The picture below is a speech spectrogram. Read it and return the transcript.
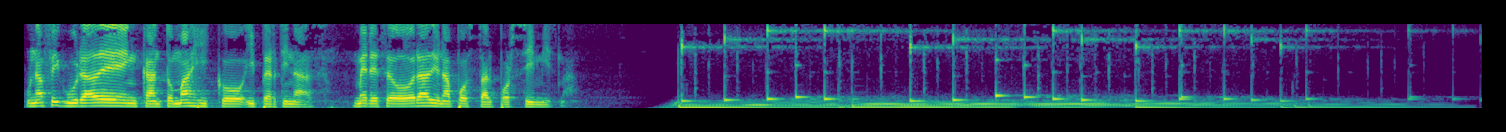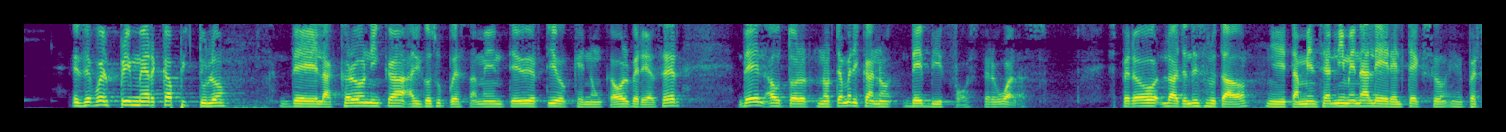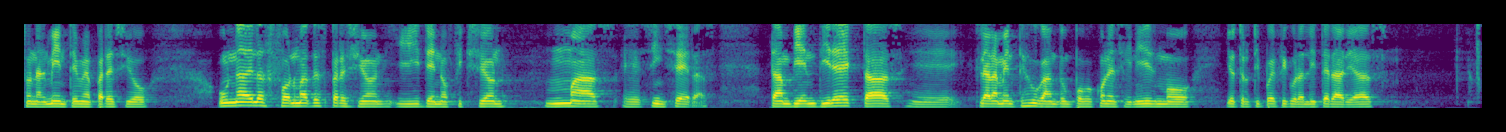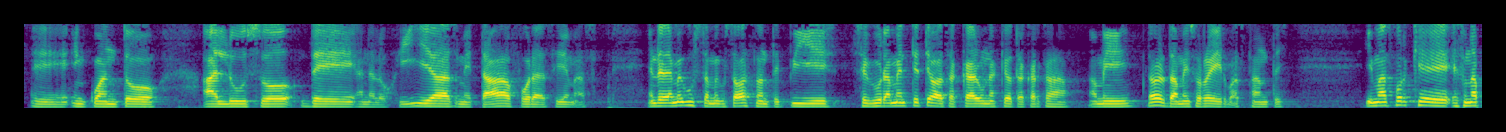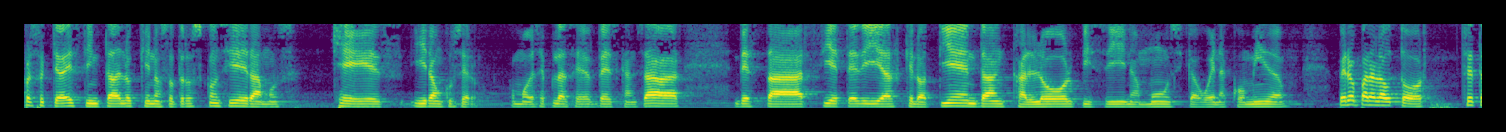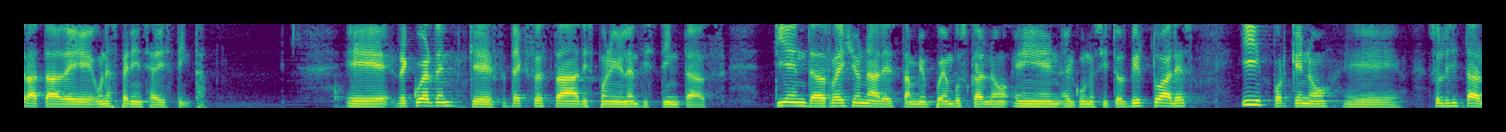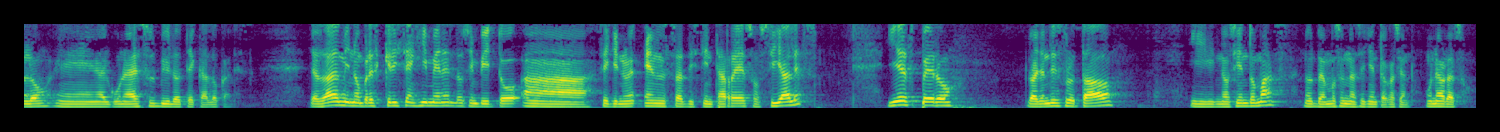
Una figura de encanto mágico y pertinaz, merecedora de una postal por sí misma. Ese fue el primer capítulo de la crónica, algo supuestamente divertido que nunca volveré a hacer, del autor norteamericano David Foster Wallace. Espero lo hayan disfrutado y también se animen a leer el texto. Eh, personalmente me pareció una de las formas de expresión y de no ficción más eh, sinceras, también directas, eh, claramente jugando un poco con el cinismo y otro tipo de figuras literarias en cuanto al uso de analogías, metáforas y demás. En realidad me gusta, me gusta bastante y seguramente te va a sacar una que otra carcajada. A mí la verdad me hizo reír bastante. Y más porque es una perspectiva distinta de lo que nosotros consideramos que es ir a un crucero, como ese placer de descansar, de estar siete días que lo atiendan, calor, piscina, música, buena comida. Pero para el autor se trata de una experiencia distinta. Eh, recuerden que este texto está disponible en distintas tiendas regionales, también pueden buscarlo en algunos sitios virtuales y, por qué no, eh, solicitarlo en alguna de sus bibliotecas locales. Ya saben, mi nombre es Cristian Jiménez, los invito a seguirme en nuestras distintas redes sociales y espero lo hayan disfrutado y no siendo más, nos vemos en una siguiente ocasión. Un abrazo.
